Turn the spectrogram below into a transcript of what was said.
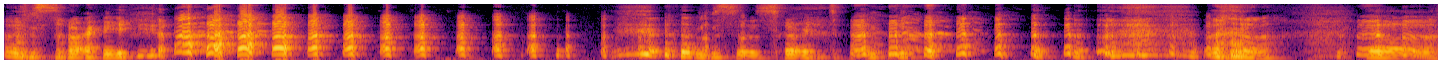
I'm sorry. I'm so sorry, Tony. Uh,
